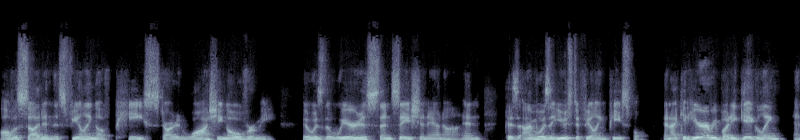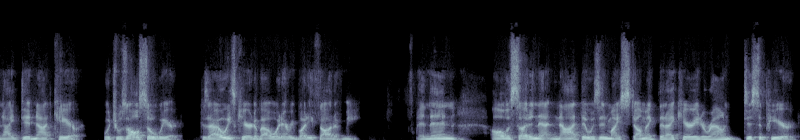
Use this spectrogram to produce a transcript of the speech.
all of a sudden, this feeling of peace started washing over me. It was the weirdest sensation, Anna, and because I wasn't used to feeling peaceful, and I could hear everybody giggling, and I did not care, which was also weird because I always cared about what everybody thought of me. And then all of a sudden that knot that was in my stomach that I carried around disappeared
